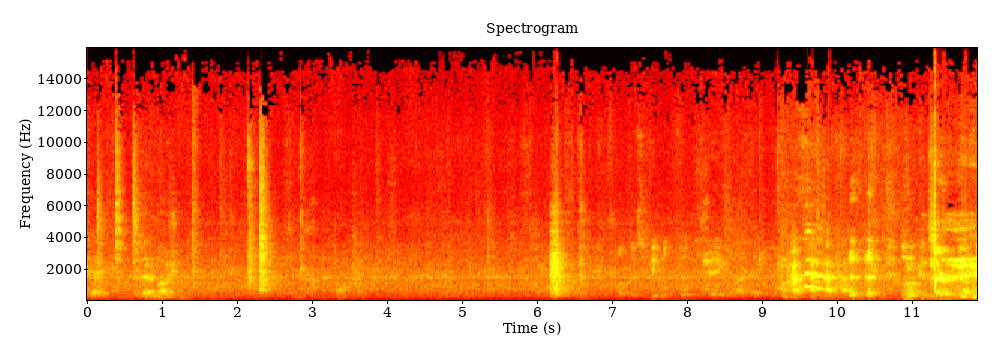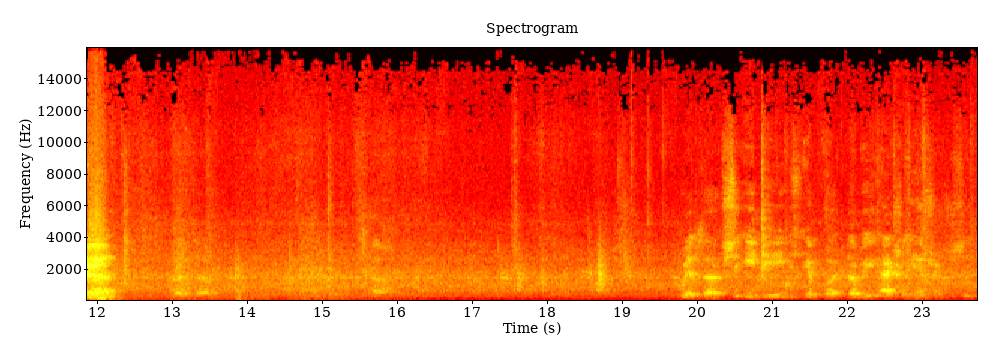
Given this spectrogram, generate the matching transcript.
Okay, is that a motion? Well, there's people that go to jail, I think. But, um, uh, With uh, CED's input, they'll be actually answering to CED.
